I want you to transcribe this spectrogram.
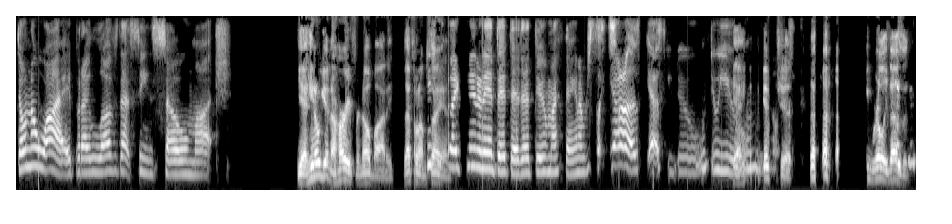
don't know why, but I loved that scene so much. Yeah, he don't get in a hurry for nobody. That's what I'm He's saying. like "Da, da, da, da, da, da," doing my thing, and I'm just like, yes, yes, you do, do you? Yeah, give shit. he really doesn't.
